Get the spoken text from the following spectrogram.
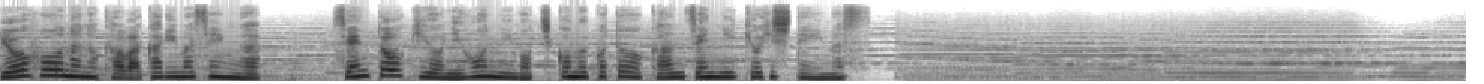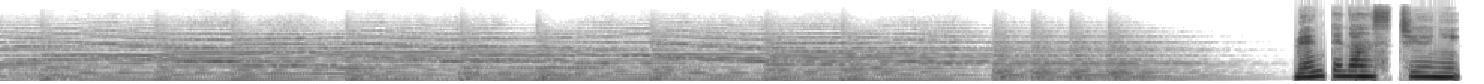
両方なのかわかりませんが、戦闘機を日本に持ち込むことを完全に拒否しています。メンテナンス中に、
